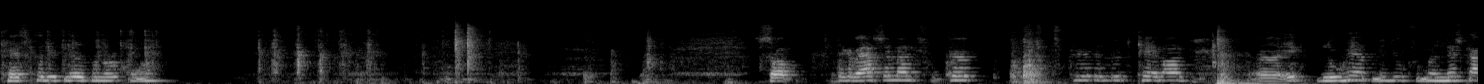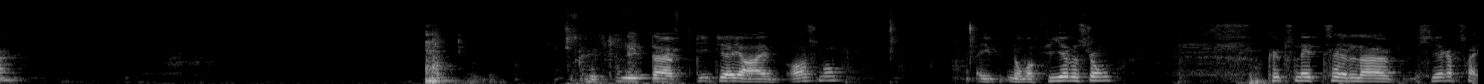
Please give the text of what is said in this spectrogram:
kassekredit ned på 0 kroner. Så det kan være, at man skulle købe, købe et nyt kamera. Øh, ikke nu her med YouTube, men næste gang. Køb sådan et uh, DJI Osmo i nummer 4 version. Køb sådan et til uh, cirka 3,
